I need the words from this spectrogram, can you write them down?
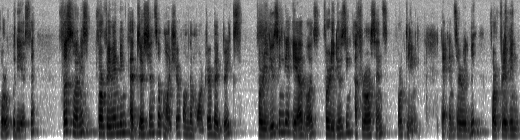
koru budi ase First one is for preventing absorptions of moisture from the mortar by bricks, for reducing the air voids, for reducing efflorescence, for cleaning. The answer will be for prevent,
